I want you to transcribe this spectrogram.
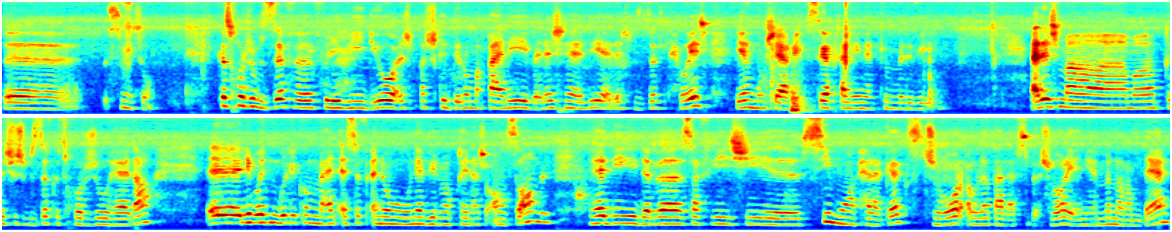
في سميتو كتخرجوا بزاف في les vidéos علاش بقيتوش كديروا مقالب علاش هادي علاش بزاف الحوايج يا المشاغب. سير خلينا نكمل الفيديو. علاش ما ما بقيتوش بزاف كتخرجوا هذا؟ آه، اللي بغيت نقول لكم مع الأسف أنا ونبيل ما بقيناش ensemble هذه دابا صافي شي six mois بحال هكاك ست شهور اولا طالعه بسبع شهور يعني من رمضان.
